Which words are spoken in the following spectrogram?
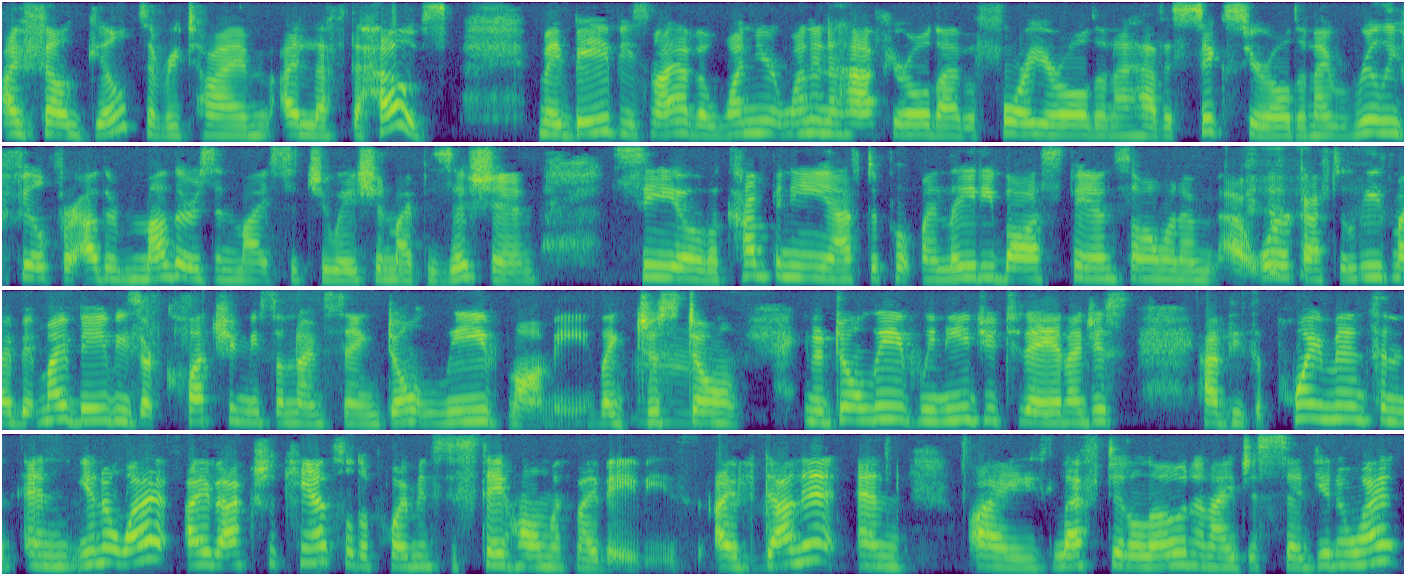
I felt guilt every time I left the house. My babies, I have a one year, one and a half year old, I have a four year old, and I have a six year old, and I really feel for other mothers in my situation, my position. CEO of a company, I have to put my lady boss pants on when I'm at work. I have to leave my my babies are clutching me sometimes, saying, "Don't leave, mommy. Like just mm-hmm. don't, you know, don't leave. We need you today." And I just have these appointments, and and you know what? I've actually canceled appointments to stay home with my babies. I've mm-hmm. done it and I left it alone and I just said, you know what?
